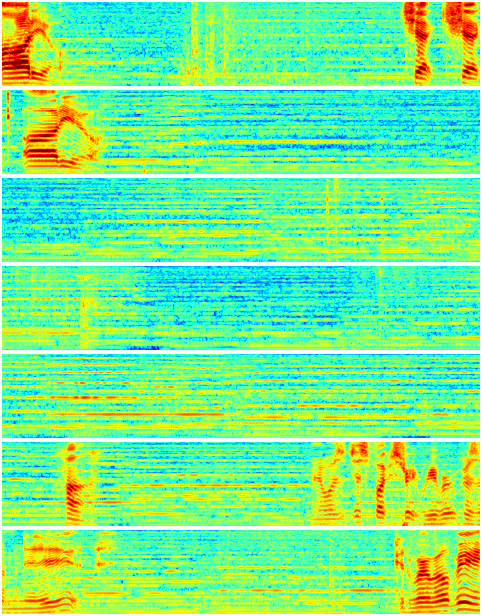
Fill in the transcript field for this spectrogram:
Audio. Check, check, audio. Huh. And was it just fucking straight reverb because I'm an idiot? Could very well be.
